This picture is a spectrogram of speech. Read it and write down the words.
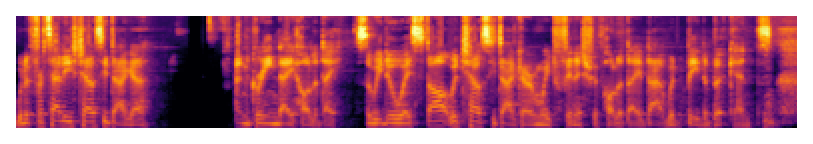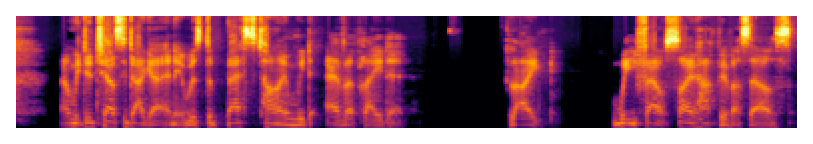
were the Fratelli's Chelsea Dagger and Green Day Holiday. So we'd always start with Chelsea Dagger and we'd finish with Holiday. That would be the bookends. And we did Chelsea Dagger, and it was the best time we'd ever played it. Like we felt so happy with ourselves.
